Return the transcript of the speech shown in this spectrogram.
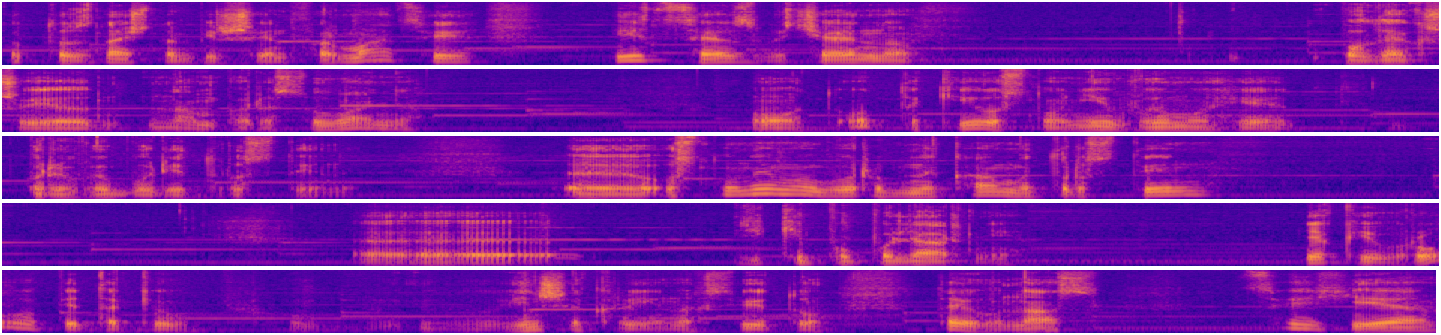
Тобто значно більше інформації, і це, звичайно, полегшує нам пересування. От, от такі основні вимоги при виборі тростини. Е, основними виробниками тростин, е, які популярні як в Європі, так і в, інших країнах світу, та й у нас, це є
